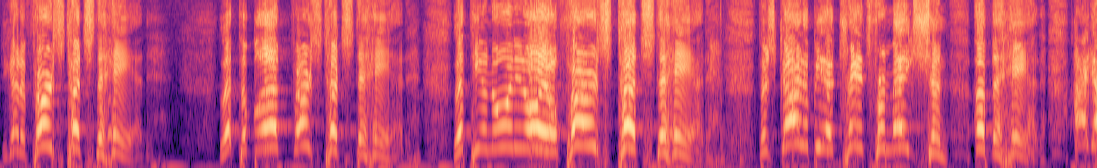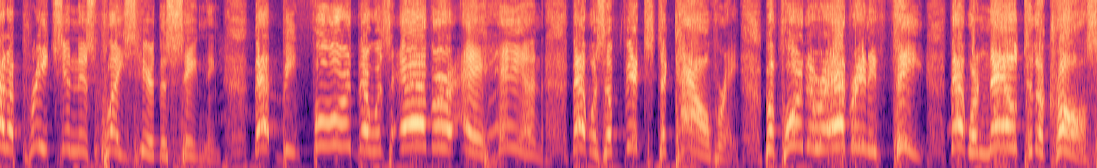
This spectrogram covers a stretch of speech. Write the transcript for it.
You got to first touch the head. Let the blood first touch the head. Let the anointing oil first touch the head. There's got to be a transformation of the head. I got to preach in this place here this evening that before there was ever a hand that was affixed to Calvary, before there were ever any feet that were nailed to the cross,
